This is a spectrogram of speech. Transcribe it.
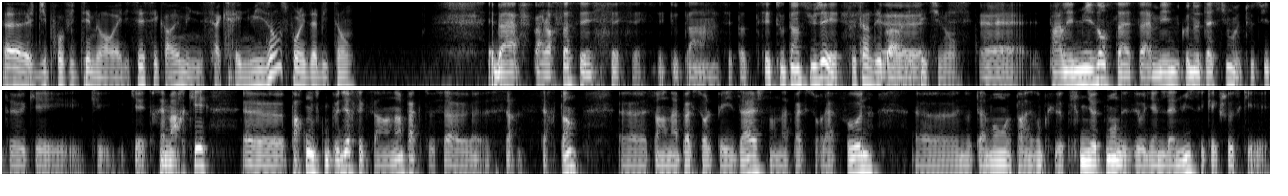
je dis profiter, mais en réalité, c'est quand même une sacrée nuisance pour les habitants. Eh ben, alors ça, c'est tout un, c'est tout un sujet. Tout un débat, euh, effectivement. Euh, parler de nuisance, ça, ça met une connotation euh, tout de suite qui, est, qui, qui, est, très marquée. Par contre, ce qu'on peut dire, c'est que ça a un impact, ça, ça certain. ça a un impact sur le paysage, ça a un impact sur la faune, notamment, par exemple, le clignotement des éoliennes la nuit, c'est quelque chose qui est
